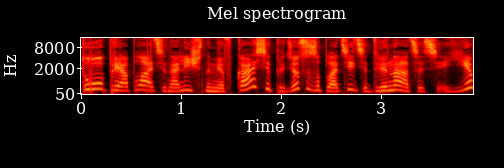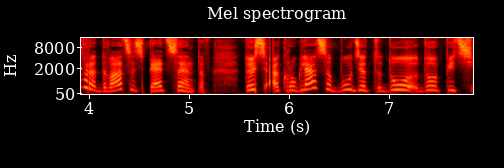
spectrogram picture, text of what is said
то при оплате наличными в кассе придется заплатить 12 евро 25 центов. То есть округляться будет до, до 5,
